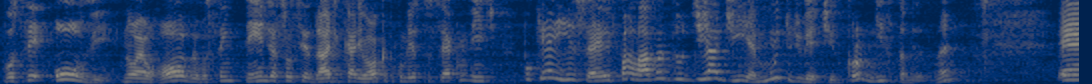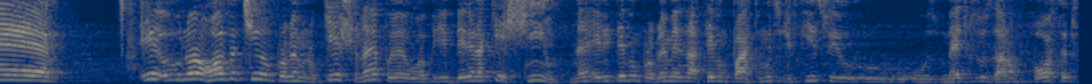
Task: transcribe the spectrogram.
Você ouve Noel Rosa, você entende a sociedade carioca do começo do século XX. Porque é isso, é, ele falava do dia a dia, é muito divertido, cronista mesmo, né? É, o Noel Rosa tinha um problema no queixo, né? O apelido dele era queixinho, né? Ele teve um problema, ele teve um parto muito difícil e os médicos usaram fórceps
